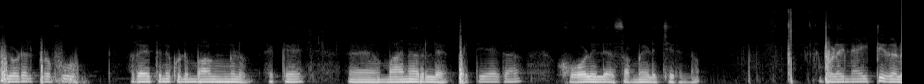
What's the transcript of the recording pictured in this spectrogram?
ഫ്യൂഡൽ പ്രഭുവും അദ്ദേഹത്തിന്റെ കുടുംബാംഗങ്ങളും ഒക്കെ മാനറിൽ പ്രത്യേക ഹോളിൽ സമ്മേളിച്ചിരുന്നു. അപ്പോൾ ഈ നൈറ്റുകൾ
